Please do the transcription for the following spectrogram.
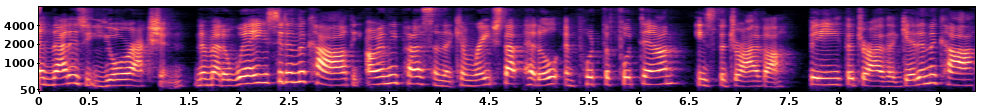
And that is your action. No matter where you sit in the car, the only person that can reach that pedal and put the foot down is the driver. Be the driver. Get in the car,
